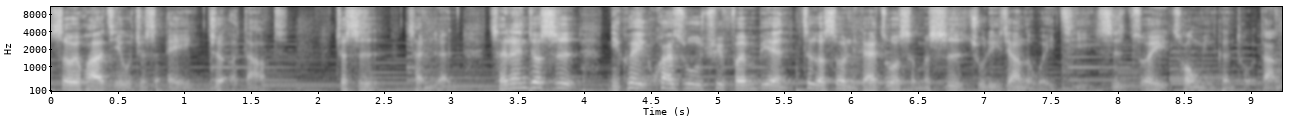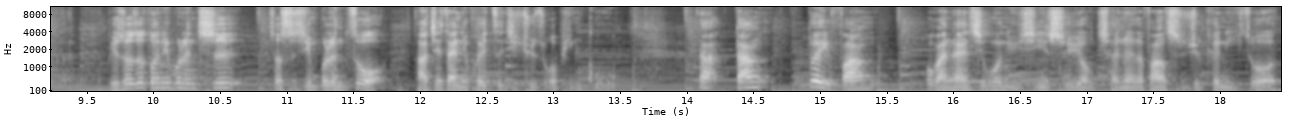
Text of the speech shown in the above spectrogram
社会化的结果，就是 A，就 adult，就是成人。成人就是你可以快速去分辨，这个时候你该做什么事处理这样的危机，是最聪明跟妥当的。比如说这东西不能吃，这事情不能做，然后接下来你会自己去做评估。那当对方不管男性或女性是用成人的方式去跟你做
